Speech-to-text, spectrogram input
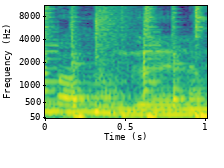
mong người là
